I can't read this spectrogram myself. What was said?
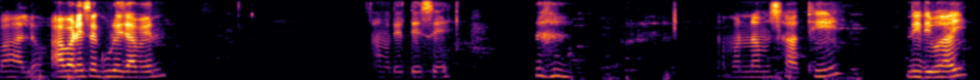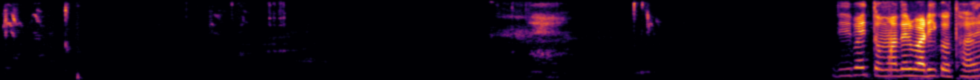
ভালো, আবার এসে ঘুরে যাবেন। আমাদের দেশে। আমার নাম সাথী দিদি ভাই। দিদি ভাই তোমাদের বাড়ি কোথায়?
